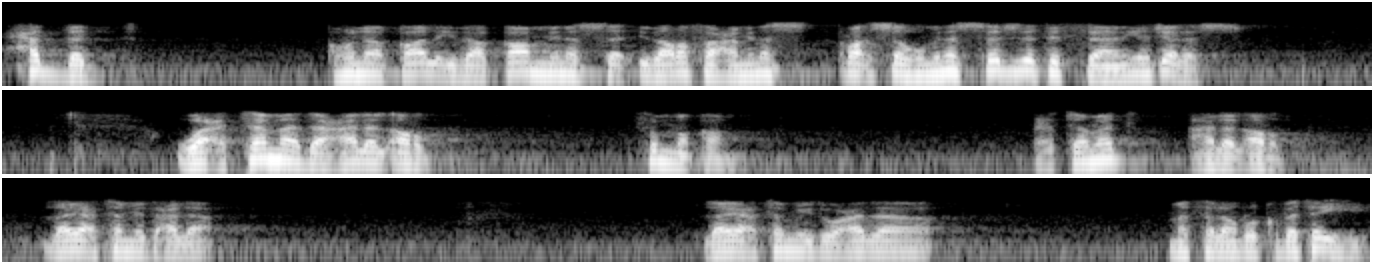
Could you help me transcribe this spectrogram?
حدد هنا قال إذا قام من الس... إذا رفع من الس... رأسه من السجدة الثانية جلس. واعتمد على الأرض. ثم قام. اعتمد على الأرض. لا يعتمد على لا يعتمد على مثلا ركبتيه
